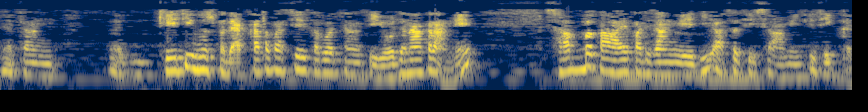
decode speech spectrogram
නැත්නම් කේටි හුස්ම දැක්කට පස්සේ සර්වඥාන්ති යෝජනා කරන්නේ සබ්බ කාය පරිසංවේදී අසසි සාමීති සික්කති.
